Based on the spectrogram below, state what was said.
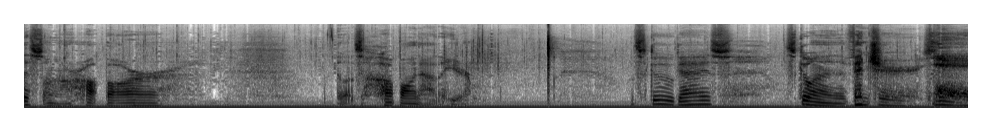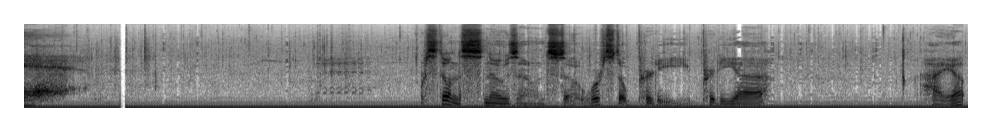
this on our hotbar. Let's hop on out of here. Let's go, guys. Let's go on an adventure. Yeah! We're still in the snow zone, so we're still pretty, pretty, uh, high up.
